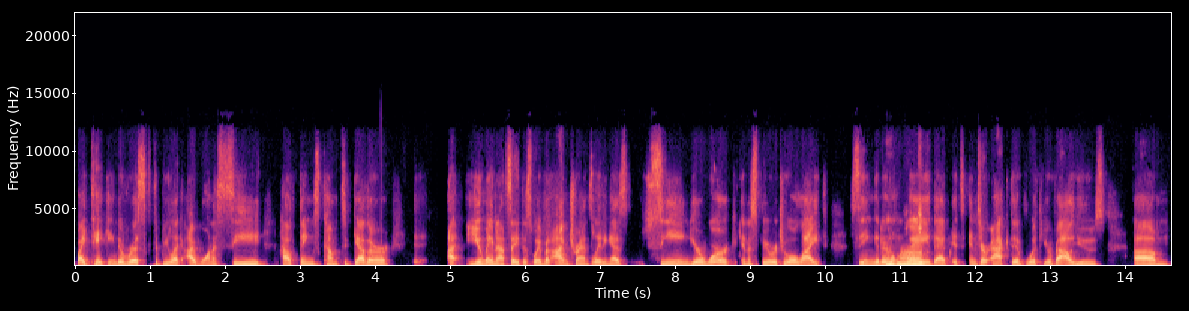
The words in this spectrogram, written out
by taking the risk to be like, I want to see how things come together. I, you may not say it this way, but I'm translating as seeing your work in a spiritual light, seeing it in mm-hmm. a way that it's interactive with your values. Um,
